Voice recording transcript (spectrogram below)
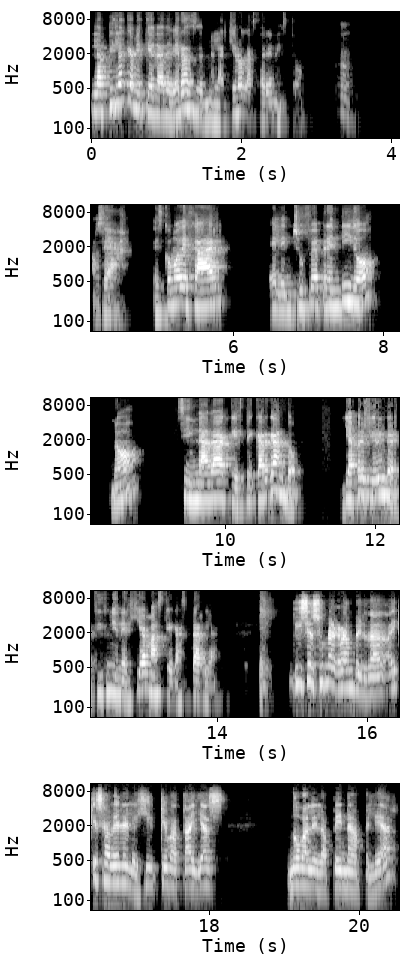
la pila que me queda, de veras, me la quiero gastar en esto. Ah. O sea, es como dejar el enchufe prendido, ¿no? Sin nada que esté cargando. Ya prefiero invertir mi energía más que gastarla. Dices una gran verdad. Hay que saber elegir qué batallas no vale la pena pelear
